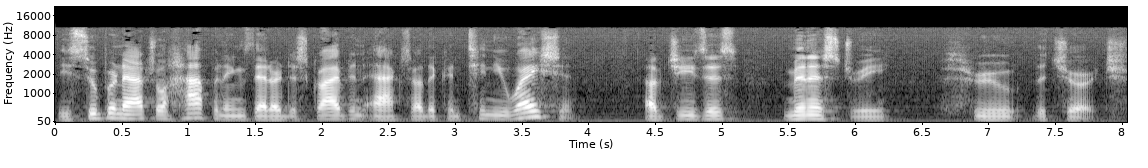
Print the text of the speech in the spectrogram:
These supernatural happenings that are described in Acts are the continuation of Jesus' ministry through the church.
